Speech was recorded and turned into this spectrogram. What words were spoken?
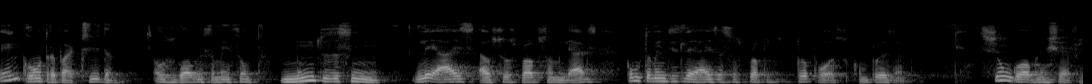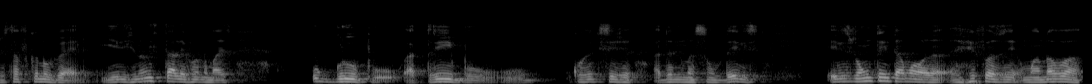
Em contrapartida, os Goblins também são muitos assim leais aos seus próprios familiares, como também desleais aos seus próprios propósitos. Como por exemplo, se um Goblin chefe já está ficando velho e ele não está levando mais o grupo, a tribo, qualquer que seja a denominação deles, eles vão tentar uma hora refazer uma nova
